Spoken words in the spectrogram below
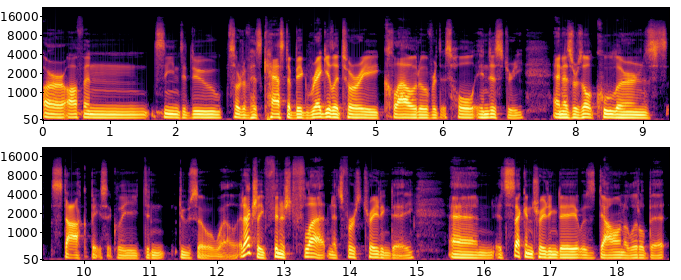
are often seen to do, sort of has cast a big regulatory cloud over this whole industry. And as a result, Koolearn's stock basically didn't do so well. It actually finished flat in its first trading day. And its second trading day, it was down a little bit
